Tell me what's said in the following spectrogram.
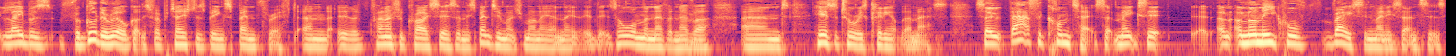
Labour's, for good or ill, got this reputation as being spendthrift and uh, financial crisis, and they spent too much money, and they, it's all on the never never. And here's the Tories cleaning up their mess. So that's the context that makes it an, an unequal race in many senses,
